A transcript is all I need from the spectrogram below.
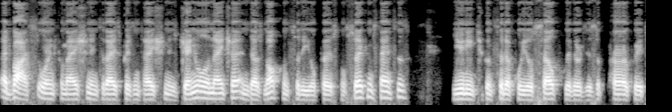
Advice or information in today's presentation is general in nature and does not consider your personal circumstances. You need to consider for yourself whether it is appropriate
